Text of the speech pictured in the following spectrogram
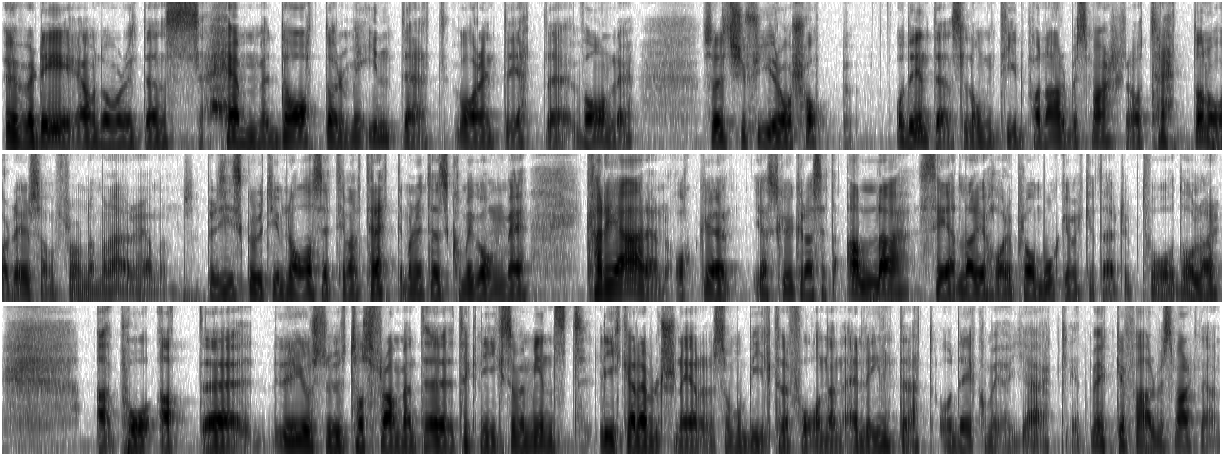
över det, ja, då var det inte ens hemdator med internet var inte jättevanlig. Så det är ett 24 års hopp och det är inte ens lång tid på en arbetsmarknad. Och 13 år, det är som från när man är, ja, precis går ut gymnasiet till man är 30. Man har inte ens kommit igång med karriären. Och eh, jag skulle kunna sätta alla sedlar jag har i plånboken, vilket är typ 2 dollar, på att eh, det just nu tas fram en te teknik som är minst lika revolutionerande som mobiltelefonen eller internet. Och det kommer göra jäkligt mycket för arbetsmarknaden.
